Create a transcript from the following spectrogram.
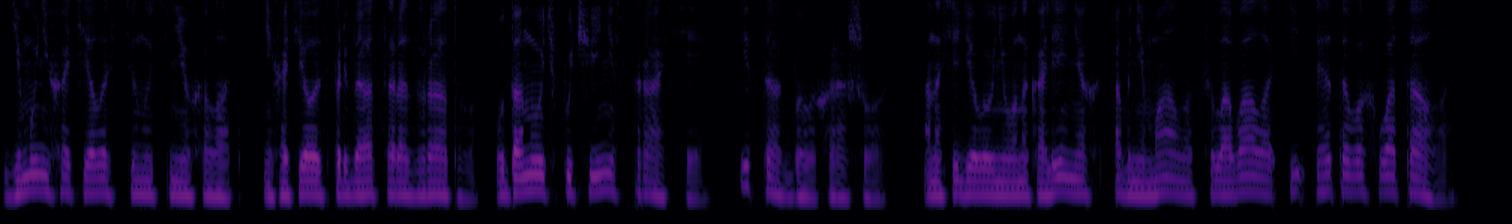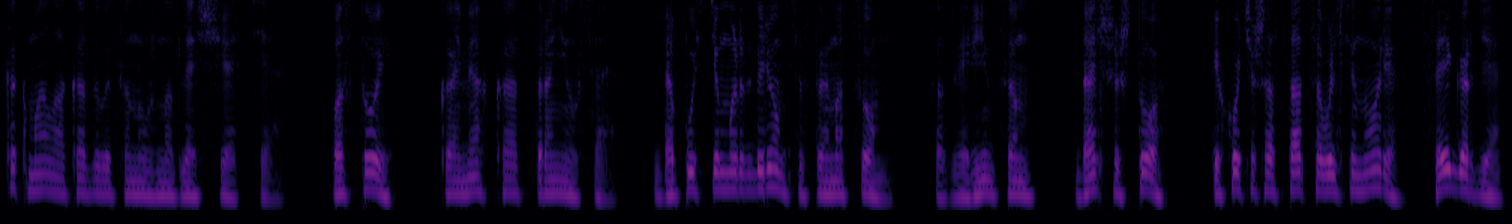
Ему не хотелось тянуть с нее халат, не хотелось предаться разврату, утонуть в пучине страсти. И так было хорошо. Она сидела у него на коленях, обнимала, целовала, и этого хватало. Как мало, оказывается, нужно для счастья. «Постой!» — Кай мягко отстранился. «Допустим, мы разберемся с твоим отцом, со зверинцем. Дальше что? Ты хочешь остаться в Альсиноре, в Сейгарде?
